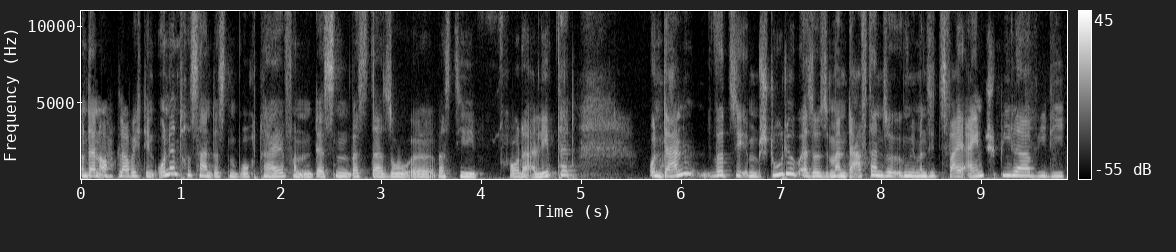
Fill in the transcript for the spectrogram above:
und dann auch, glaube ich, den uninteressantesten Bruchteil von dessen, was da so, äh, was die Frau da erlebt hat. Und dann wird sie im Studio, also man darf dann so irgendwie, man sieht zwei Einspieler, wie die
